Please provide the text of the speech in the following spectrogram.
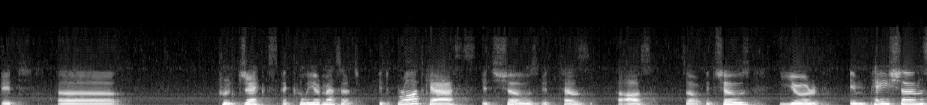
It uh, projects a clear message. It broadcasts, it shows, it tells us, so it shows your impatience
